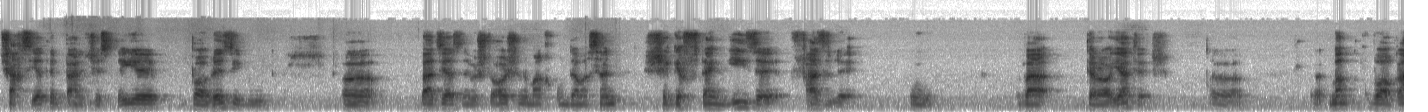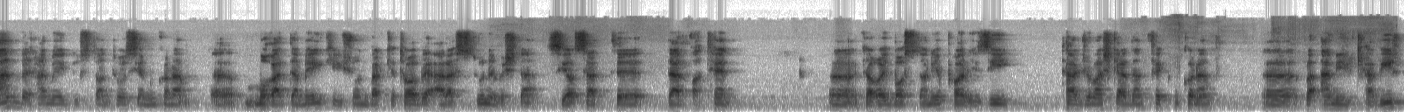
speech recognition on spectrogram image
شخصیت برجسته بارزی بود. بعضی از نوشته هاشون من خوندم اصلا شگفتانگیز فضل او و درایتش. من واقعا به همه دوستان توصیه می‌کنم مقدمه ای که ایشون بر کتاب عرستو نوشتن سیاست در آتن که آقای باستانی پاریزی ترجمهش کردن فکر می‌کنم و امیر کبیر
